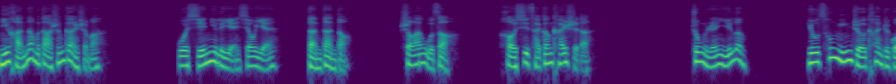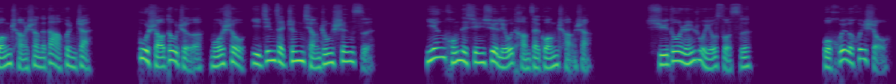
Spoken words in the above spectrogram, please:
你喊那么大声干什么？我斜睨了眼萧炎，淡淡道：“稍安勿躁，好戏才刚开始的。”众人一愣，有聪明者看着广场上的大混战，不少斗者、魔兽已经在争抢中身死，嫣红的鲜血流淌在广场上，许多人若有所思。我挥了挥手，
